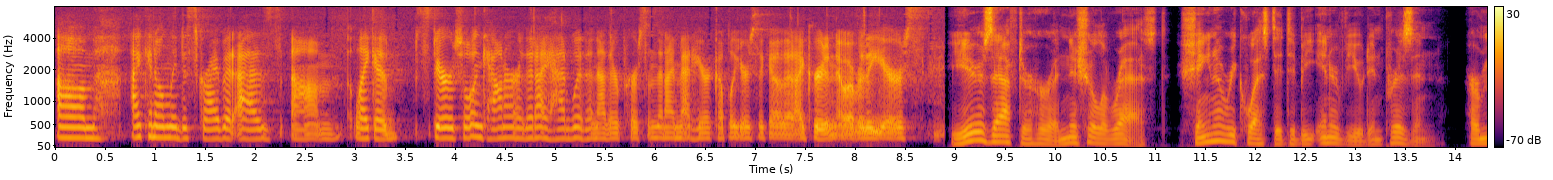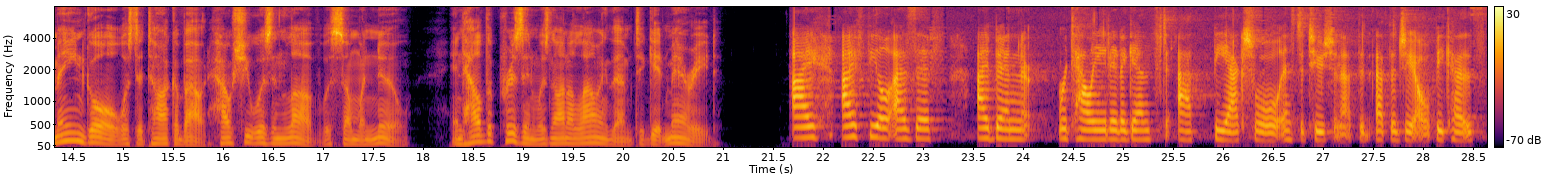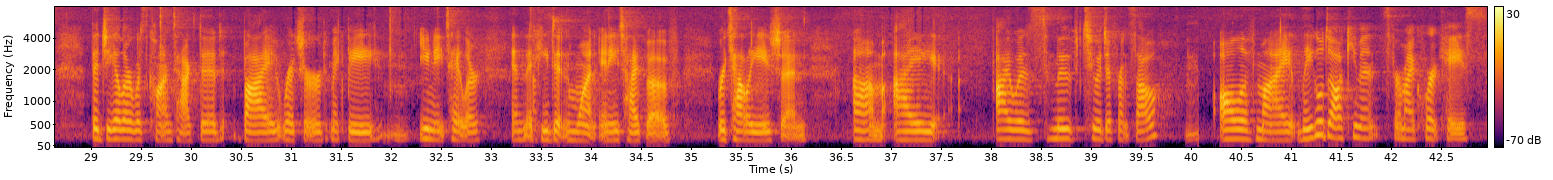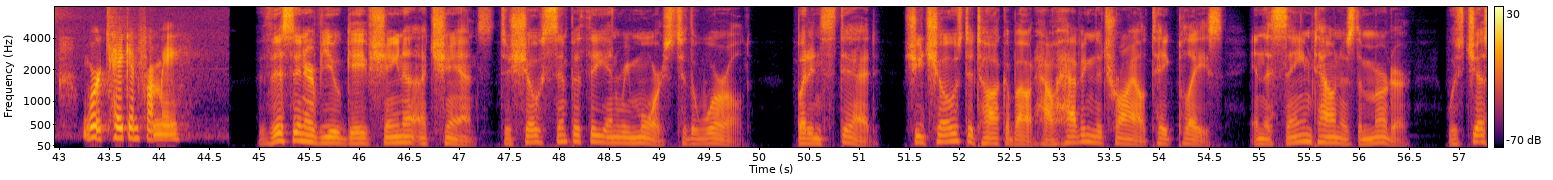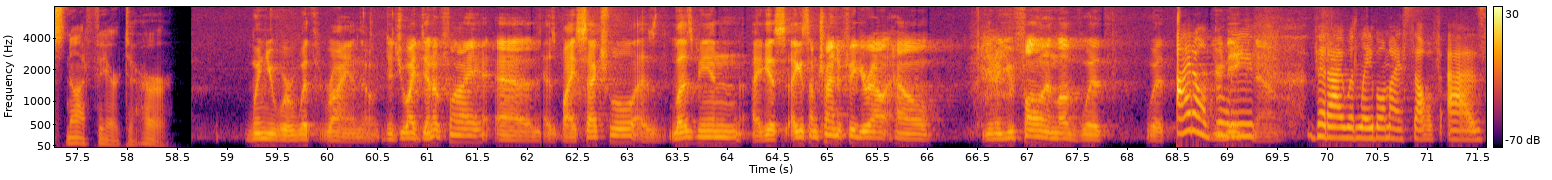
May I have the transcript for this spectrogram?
Um, I can only describe it as um, like a spiritual encounter that I had with another person that I met here a couple years ago that I grew to know over the years. Years after her initial arrest, Shayna requested to be interviewed in prison. Her main goal was to talk about how she was in love with someone new and how the prison was not allowing them to get married. I I feel as if I've been retaliated against at the actual institution at the at the jail because the jailer was contacted by Richard McBee, Unique Taylor, and that he didn't want any type of retaliation. Um, I I was moved to a different cell. All of my legal documents for my court case were taken from me. This interview gave Shayna a chance to show sympathy and remorse to the world, but instead, she chose to talk about how having the trial take place in the same town as the murder was just not fair to her. When you were with Ryan, though, did you identify as, as bisexual, as lesbian? I guess I guess I'm trying to figure out how, you know, you've fallen in love with with. I don't believe now. that I would label myself as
